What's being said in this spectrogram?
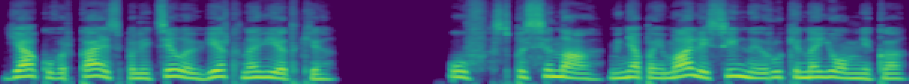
Я, кувыркаясь, полетела вверх на ветке. Уф, спасена, меня поймали сильные руки наемника.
